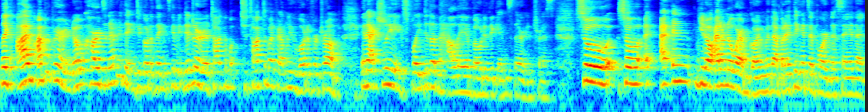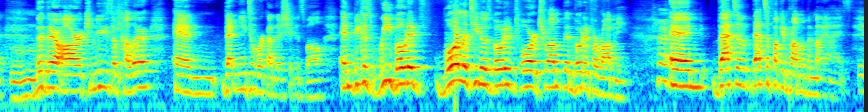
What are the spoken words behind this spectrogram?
Like I'm I'm preparing note cards and everything to go to Thanksgiving dinner to talk about to talk to my family who voted for Trump and actually explain to them how they have voted against their interests. So so I, I, and you know I don't know where I'm going with that, but I think it's important to say that mm-hmm. that there are communities of color and that need to work on this shit as well. And because we voted more Latinos voted for Trump than voted for Romney and that's a that's a fucking problem in my eyes. It is.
